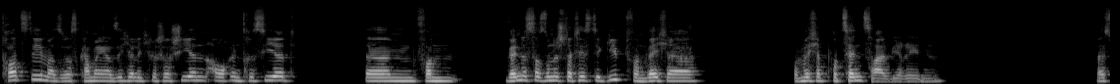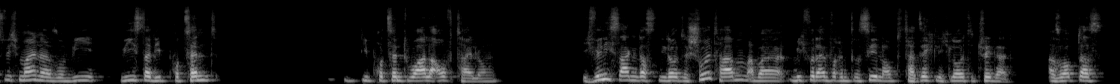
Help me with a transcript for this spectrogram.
trotzdem, also das kann man ja sicherlich recherchieren, auch interessiert, ähm, von, wenn es da so eine Statistik gibt, von welcher, von welcher Prozentzahl wir reden. Weißt du, wie ich meine? Also wie, wie ist da die Prozent, die prozentuale Aufteilung? Ich will nicht sagen, dass die Leute Schuld haben, aber mich würde einfach interessieren, ob es tatsächlich Leute triggert. Also ob das,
